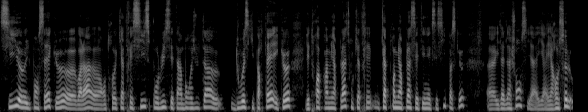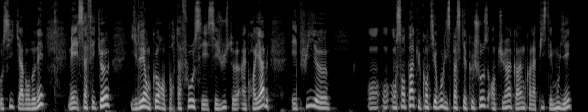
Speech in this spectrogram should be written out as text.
si euh, il pensait que euh, voilà euh, entre 4 et 6 pour lui c'était un bon résultat d'où est-ce qu'il partait et que les trois premières places ou quatre, premières places étaient inaccessibles parce que il a de la chance. Il y a, y a- Russell aussi qui a abandonné. Mais ça fait que il est encore en porte-à-faux. C'est c'est juste incroyable. Et puis on, on, on sent pas que quand il roule il se passe quelque chose en Q1 quand même quand la piste est mouillée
